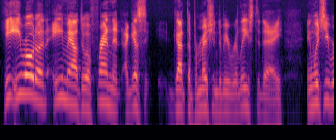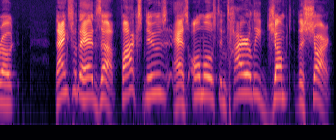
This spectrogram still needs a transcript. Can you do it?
He, he wrote an email to a friend that I guess got the permission to be released today, in which he wrote, Thanks for the heads up. Fox News has almost entirely jumped the shark.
